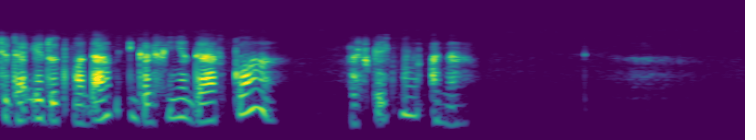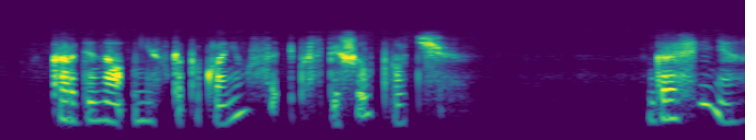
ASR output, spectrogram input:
Сюда идут мадам и графиня де Артуа», — воскликнула она. Кардинал низко поклонился и поспешил прочь. Графиня,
